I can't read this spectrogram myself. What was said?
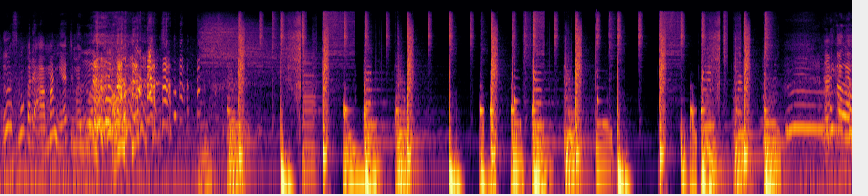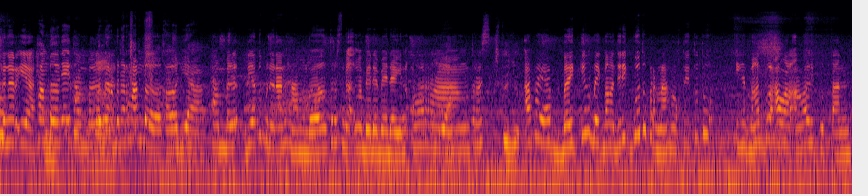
lu semua pada aman ya cuma gue kalau dia humble dia tuh beneran humble terus nggak ngebeda-bedain orang terus Setuju. apa ya baiknya tuh baik banget. Jadi gue tuh pernah waktu itu tuh inget banget gue awal-awal liputan.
